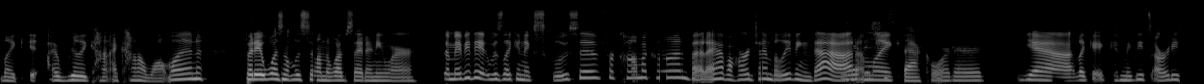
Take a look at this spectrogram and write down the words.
like it, I really kind I kind of want one, but it wasn't listed on the website anywhere. So maybe they, it was like an exclusive for Comic Con, but I have a hard time believing that. Maybe I'm like back ordered. Yeah, like it, maybe it's already,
